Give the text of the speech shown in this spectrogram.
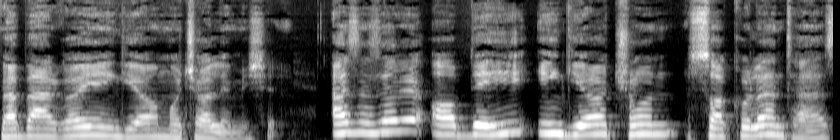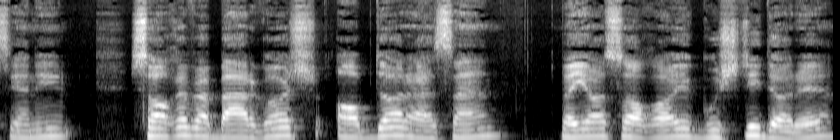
و برگای این گیاه مچاله میشه. از نظر آبدهی این گیاه چون ساکولنت هست یعنی ساقه و برگاش آبدار هستن و یا ساقه های گوشتی داره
